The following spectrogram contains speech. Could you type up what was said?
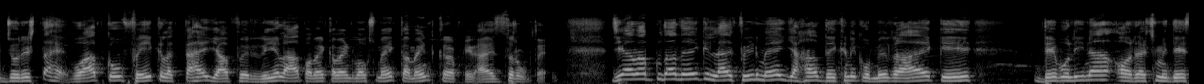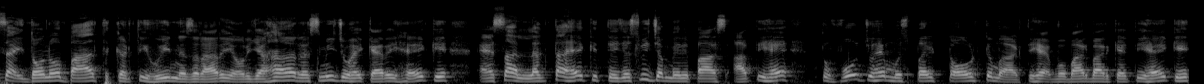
जो रिश्ता है वो आपको फेक लगता है या फिर रियल आप हमें कमेंट बॉक्स में कमेंट कर अपनी राय ज़रूर दें। जी हाँ, हम आपको बता दें कि लाइव फ़ीड में यहाँ देखने को मिल रहा है कि देवोलीना और रश्मि देसाई दोनों बात करती हुई नज़र आ रही हैं और यहाँ रश्मि जो है कह रही है कि ऐसा लगता है कि तेजस्वी जब मेरे पास आती है तो वो जो है मुझ पर टोंट मारती है। वो बार बार कहती है कि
